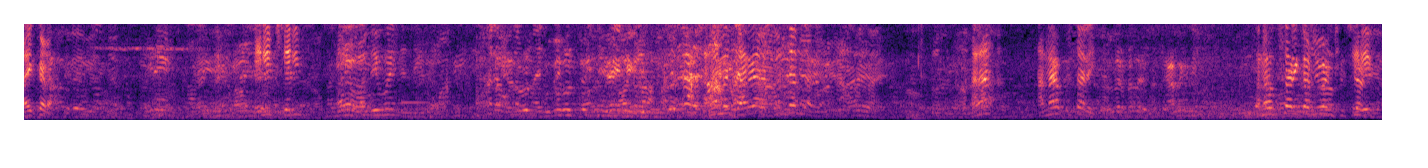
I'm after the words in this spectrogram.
ఇక్కడ షరీఫ్ షరీఫ్ అరే వది పోయి అన్న మీరు జరగాలి కొంచెం జరగాలి అన్న అన్న ఒకసారి అన్న ఒకసారి ఇక్కడ చూడండి షరీఫ్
